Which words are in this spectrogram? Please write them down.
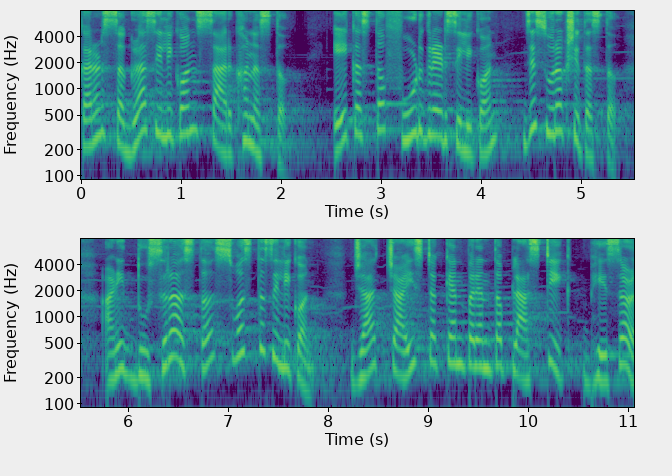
कारण सगळा सिलिकॉन सारखं नसतं. एक असतं फूड ग्रेड सिलिकॉन जे सुरक्षित असतं. आणि दुसरं असतं स्वस्त सिलिकॉन ज्यात चाळीस टक्क्यांपर्यंत प्लास्टिक भेसळ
